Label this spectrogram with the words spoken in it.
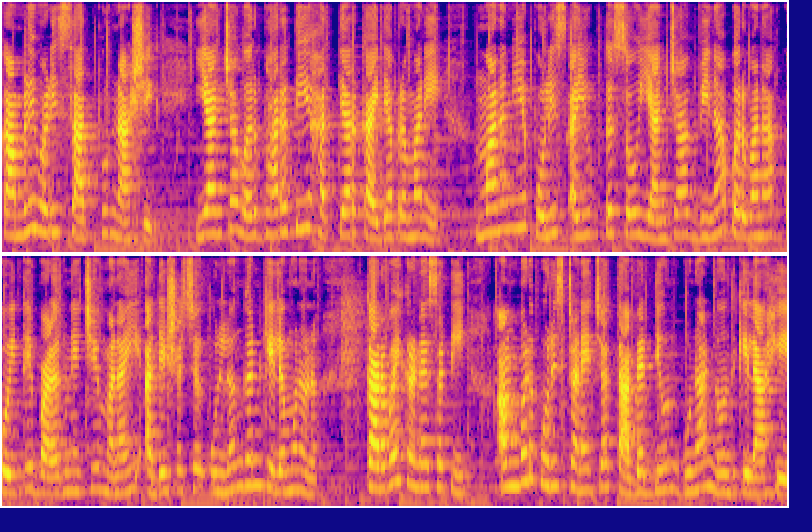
कांबळेवाडी सातपूर नाशिक. यांच्यावर भारतीय हत्यार कायद्याप्रमाणे माननीय पोलीस आयुक्त सो यांच्या विनापरवाना कोयते बाळगण्याचे मनाई आदेशाचे उल्लंघन केलं म्हणून कारवाई करण्यासाठी अंबड पोलीस ठाण्याच्या ताब्यात देऊन गुन्हा नोंद केला आहे.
